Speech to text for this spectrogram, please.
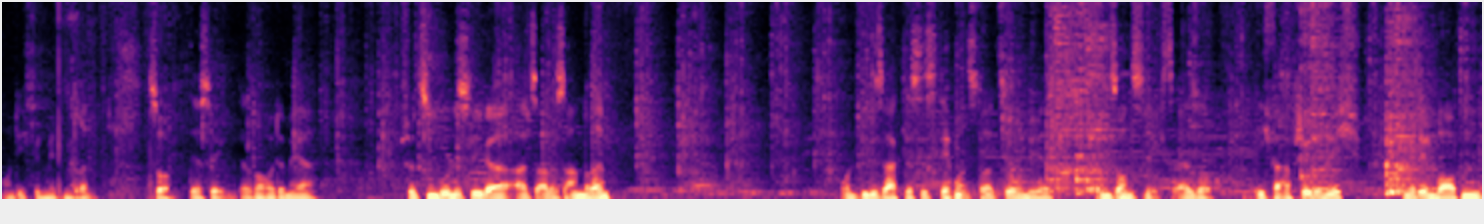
Und ich bin mittendrin. So, deswegen, das war heute mehr Schützen-Bundesliga als alles andere. Und wie gesagt, das ist Demonstration hier und sonst nichts. Also, ich verabschiede mich mit den Worten,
